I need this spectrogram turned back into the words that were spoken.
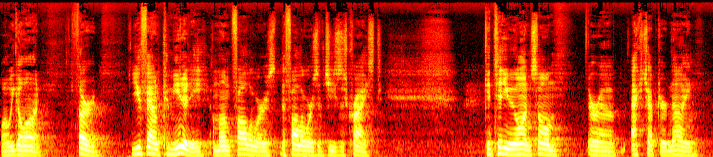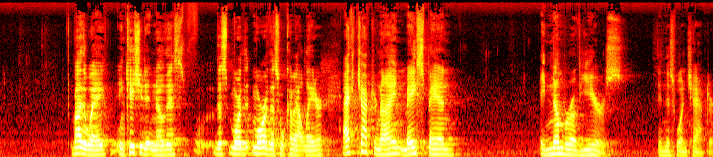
Well, we go on. Third, you found community among followers, the followers of Jesus Christ. Continuing on, Psalm or uh, Acts chapter nine. By the way, in case you didn't know this, this more more of this will come out later. Acts chapter nine may span a number of years in this one chapter.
